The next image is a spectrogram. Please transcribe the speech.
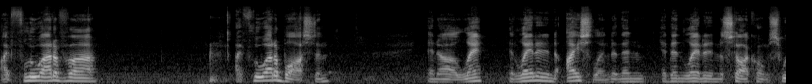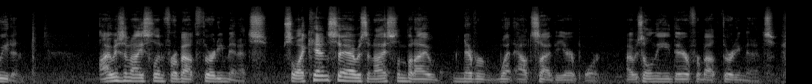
I flew out of uh, I flew out of Boston and uh, land, and landed in Iceland, and then and then landed in Stockholm, Sweden. I was in Iceland for about 30 minutes, so I can say I was in Iceland, but I never went outside the airport. I was only there for about 30 minutes.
